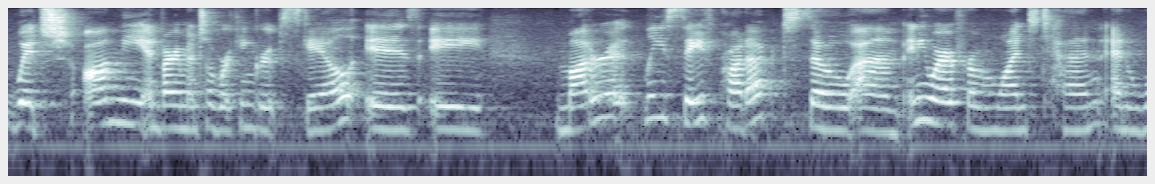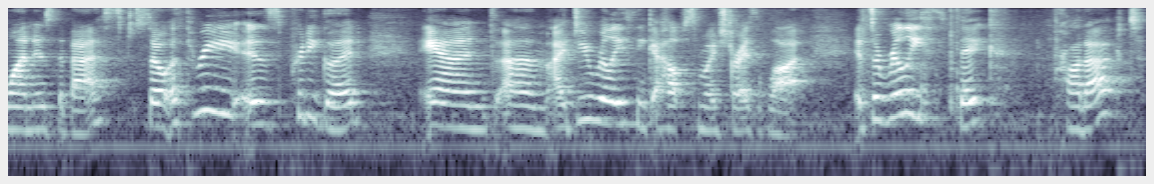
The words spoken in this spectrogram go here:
which on the environmental working group scale is a moderately safe product, so um, anywhere from 1 to 10, and 1 is the best. So a 3 is pretty good, and um, I do really think it helps moisturize a lot. It's a really thick product,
